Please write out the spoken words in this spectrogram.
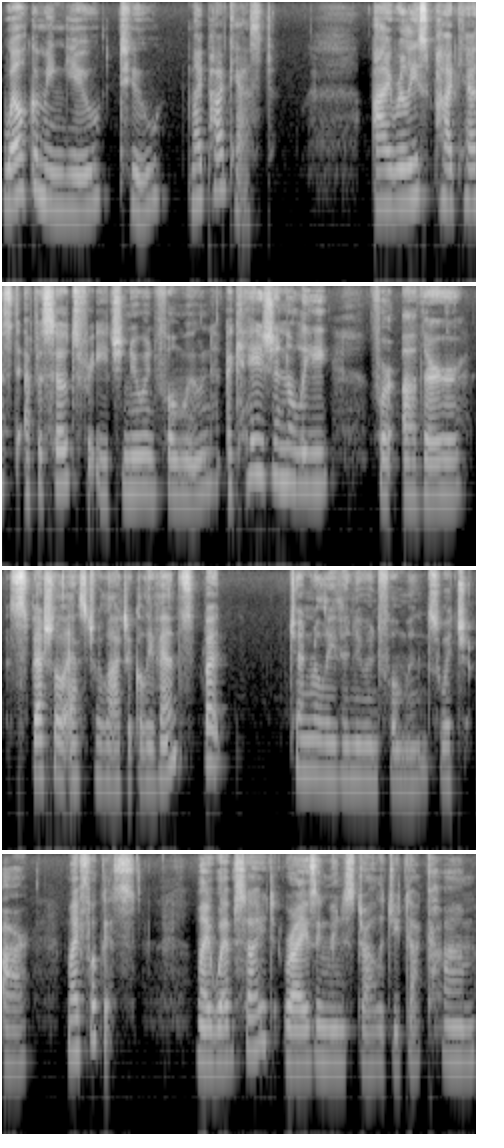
welcoming you to my podcast. I release podcast episodes for each new and full moon, occasionally for other special astrological events, but generally the new and full moons, which are my focus. My website, risingmoonastrology.com,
